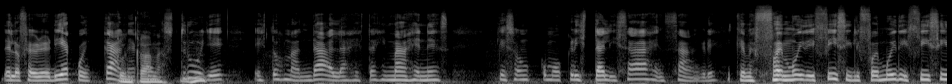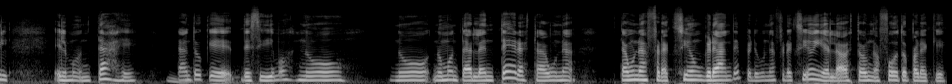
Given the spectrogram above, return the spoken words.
de la orfebrería cuencana, construye estos mandalas, estas imágenes que son como cristalizadas en sangre, que me fue muy difícil, y fue muy difícil el montaje, tanto que decidimos no, no, no montarla entera, hasta una está una fracción grande, pero una fracción, y al lado está una foto para que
